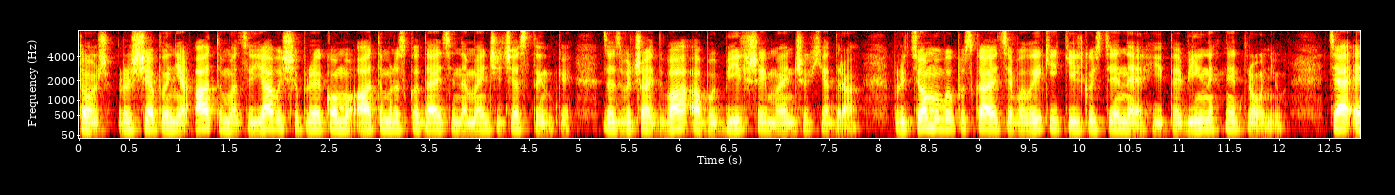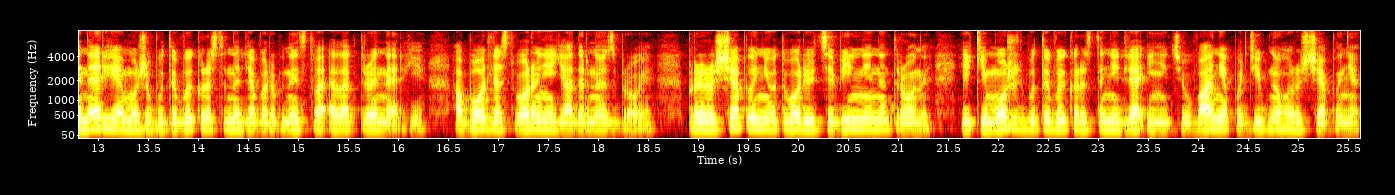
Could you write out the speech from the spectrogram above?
Тож, розщеплення атома це явище, при якому атом розкладається на менші частинки, зазвичай два або більше й менших ядра. При цьому випускаються великі кількості енергії та вільних нейтронів. Ця енергія може бути використана для виробництва електроенергії або для створення ядерної зброї. При розщепленні утворюються вільні нейтрони, які можуть бути використані для ініціювання подібного розщеплення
